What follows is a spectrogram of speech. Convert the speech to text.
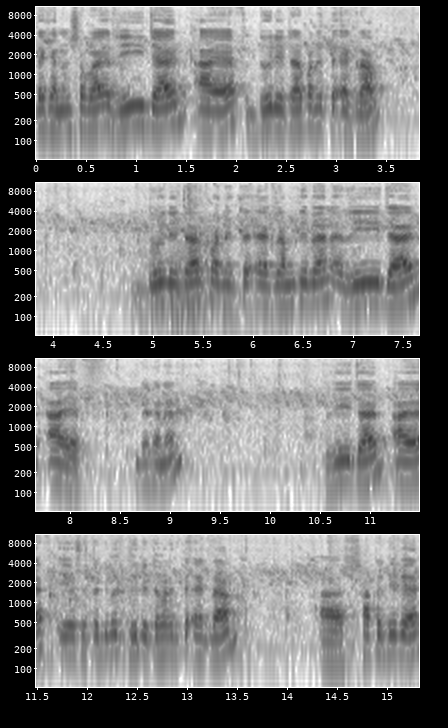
দেখে নেন সবাই, রিজাইন আইএফ, দুই লিটার পানিতে এক গ্রাম। দুই লিটার পানিতে এক গ্রাম দিবেন রিজাইন আইএফ। দেখে নেন রিজাইন আইএফ, এই ওষুধটা দিবেন দুই লিটার পানিতে এক গ্রাম। আর সাথে দিবেন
